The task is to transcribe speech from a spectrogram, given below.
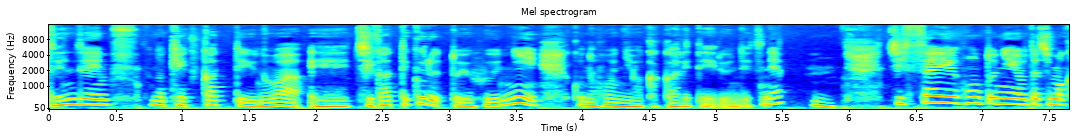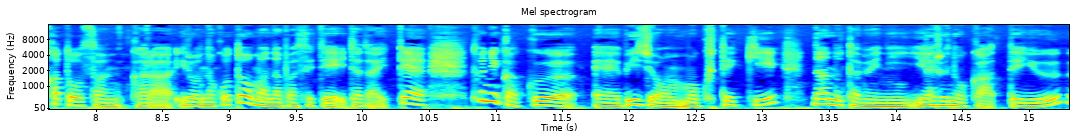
全然その結果っていうのは、えー、違ってくるというふうにこの本には書かれているんですね。うん、実際本当に私も加藤さんからいろんなことを学ばせていただいてとにかく、えー、ビジョン目的何のためにやるのかっていう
